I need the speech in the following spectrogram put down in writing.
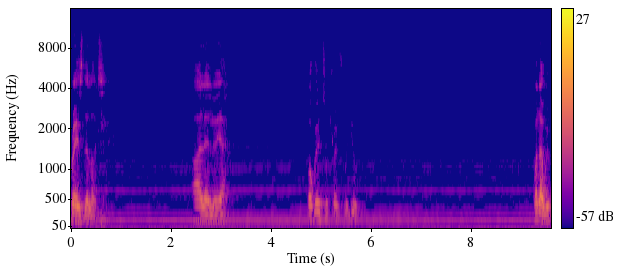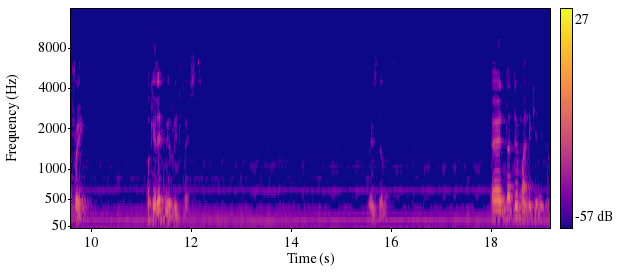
Praise the Lord. Hallelujah. We're going to pray for you. What are we praying? Okay, let me read first. And that the money, can you come?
